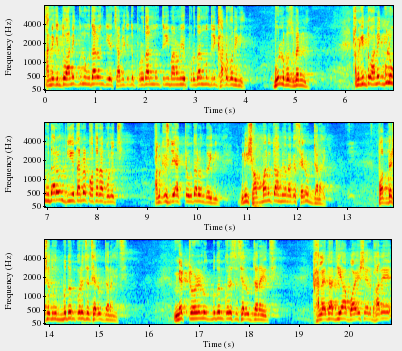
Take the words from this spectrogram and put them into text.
আমি কিন্তু অনেকগুলো উদাহরণ দিয়েছি, আমি কিন্তু প্রধানমন্ত্রী, মাননীয় প্রধানমন্ত্রী খাটো করিনি। ভুল বুঝবেন না। আমি কিন্তু অনেকগুলো উদাহরণ দিয়ে তারপর কথাটা বলেছি। আমি শুধু একটা উদাহরণ দইনি। উনি সম্মানিত, আমি ওনাকে স্যালুট জানাই। পদ্মা সেতু উদ্বোধন করেছে, স্যালুট জানাইছি। মেট্রো রেল উদ্বোধন করেছে, স্যালুট জানাইছি। খালেদা জিয়া বয়সের ভারে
